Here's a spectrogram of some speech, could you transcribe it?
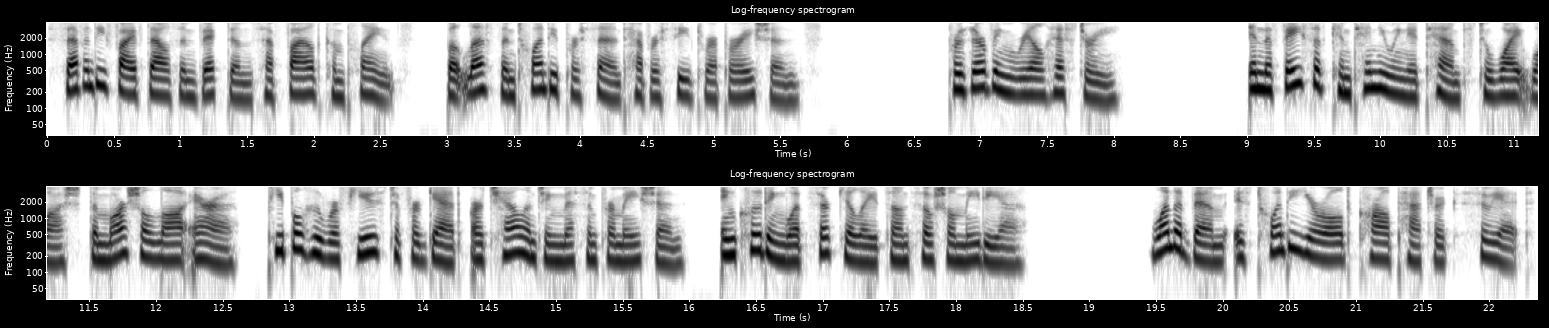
75,000 victims have filed complaints, but less than 20% have received reparations. Preserving real history. In the face of continuing attempts to whitewash the martial law era, people who refuse to forget are challenging misinformation, including what circulates on social media. One of them is 20 year old Carl Patrick Suyat.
